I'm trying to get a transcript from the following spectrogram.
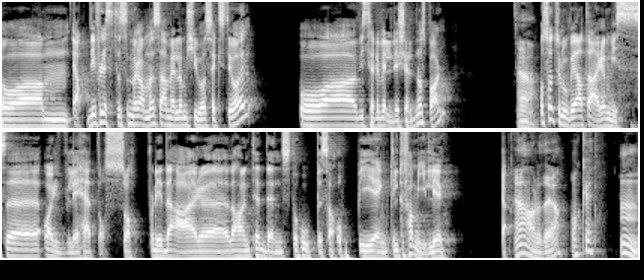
Og um, ja, De fleste som rammes, er mellom 20 og 60 år. Og vi ser det veldig sjelden hos barn. Ja. Og så tror vi at det er en viss eh, arvelighet også, fordi det, er, eh, det har en tendens til å hope seg opp i enkelte familier. Ja, har det det, ja? Ok. Mm.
